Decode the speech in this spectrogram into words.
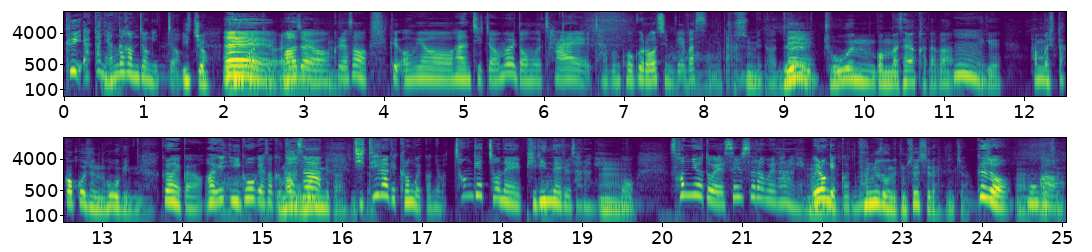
그 약간 양가 감정이 있죠. 있죠. 네, 있는 것 같아요. 맞아요. 음. 그래서 그 오묘한 지점을 너무 잘 잡은 곡으로 준비해봤습니다. 아, 좋습니다. 늘 네. 좋은 것만 생각하다가 음. 이게 한 번씩 딱 꺾어주는 호흡이 있네요. 그러니까요. 아, 이, 아, 이 곡에서 그 음악 가사 우물입니다. 디테일하게 그런 거 있거든요. 막 청계천의 비린내를 사랑해. 음. 뭐 선유도의 쓸쓸함을 사랑해. 뭐 이런 게 음. 있거든요. 선유도 근데 좀 쓸쓸해 진짜. 그죠? 어, 뭔가 맞아요.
